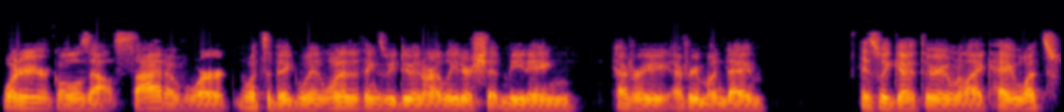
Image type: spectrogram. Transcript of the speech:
what are your goals outside of work? What's a big win? One of the things we do in our leadership meeting every every Monday as we go through and we're like, hey, what's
